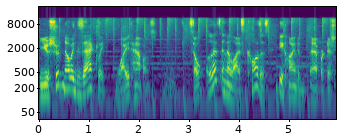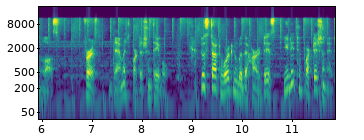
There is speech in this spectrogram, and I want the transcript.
you should know exactly why it happens. So let's analyze causes behind a partition loss. First, damaged partition table. To start working with the hard disk, you need to partition it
